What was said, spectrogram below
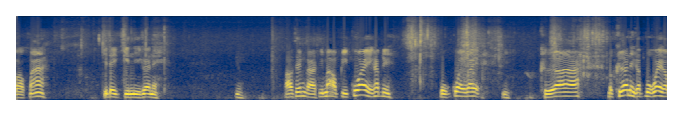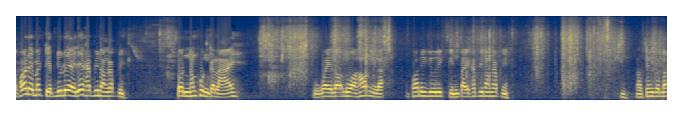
ออกมาที่ได้กินอีกแล้วเนี่ย เอาเส้นกับที่มาเอาปีกล้วยครับนี่ปลูกกล้วยไว้นี่เขือมะเขือนี่ก็ปลูกไว้ก็เพราะได้มาเก็บอยู่เรื่อยเด้อครับพี่น้องครับนี่ต้นทั้งพุ่นกระหลายปลูกไว้เลาะรั่วเฮานี่ละเพราะได้อยู่ได้กินไปครับพี่น้องครับนี่เอาเส้นก็มา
